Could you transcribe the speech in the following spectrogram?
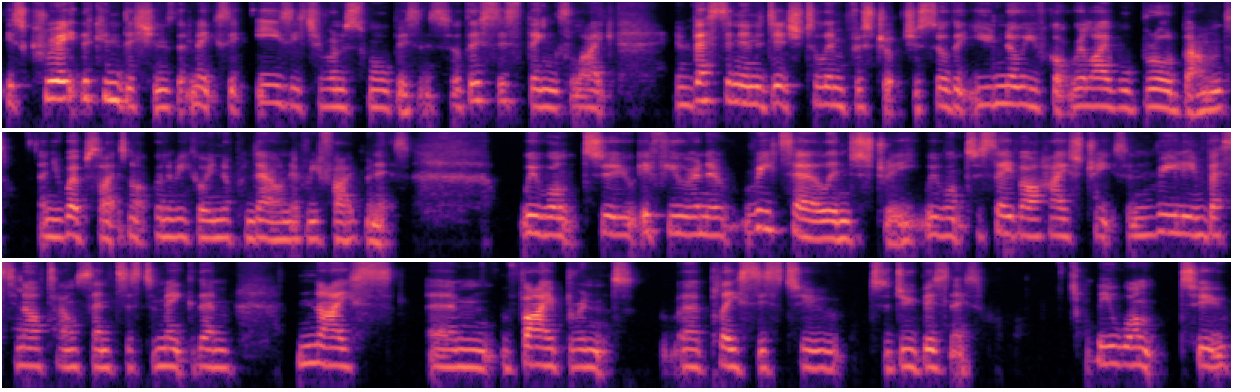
is create the conditions that makes it easy to run a small business. So this is things like investing in a digital infrastructure so that you know you've got reliable broadband and your website's not going to be going up and down every five minutes we want to, if you're in a retail industry, we want to save our high streets and really invest in our town centres to make them nice, um, vibrant uh, places to, to do business. We want to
